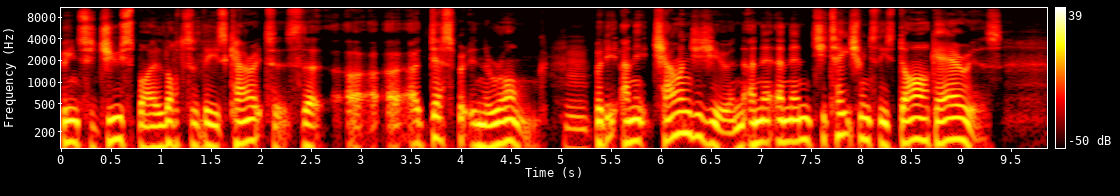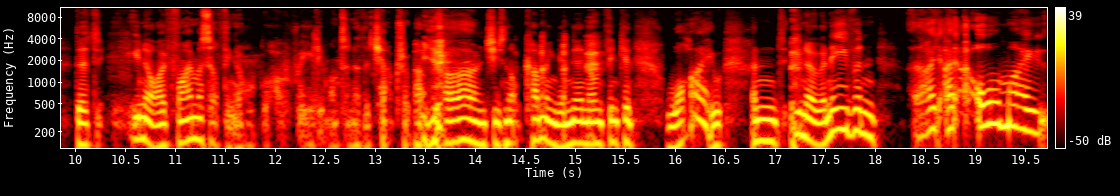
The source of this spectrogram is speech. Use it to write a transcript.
been seduced by lots of these characters that are, are, are desperate in the wrong, Hmm. but it, and it challenges you, and and then, and then she takes you into these dark areas. That you know, I find myself thinking, "Oh, I really want another chapter about her," and she's not coming. And then I'm thinking, "Why?" And you know, and even I, I, all my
